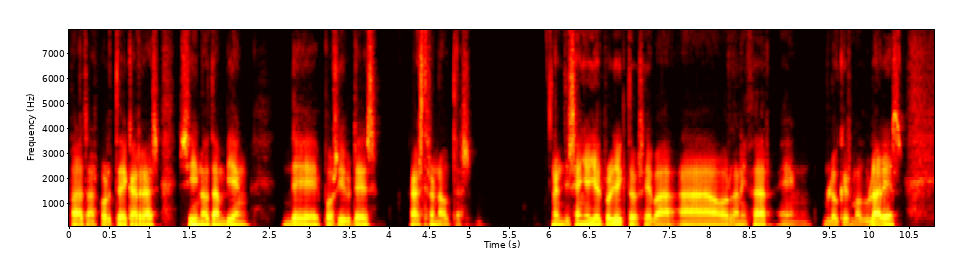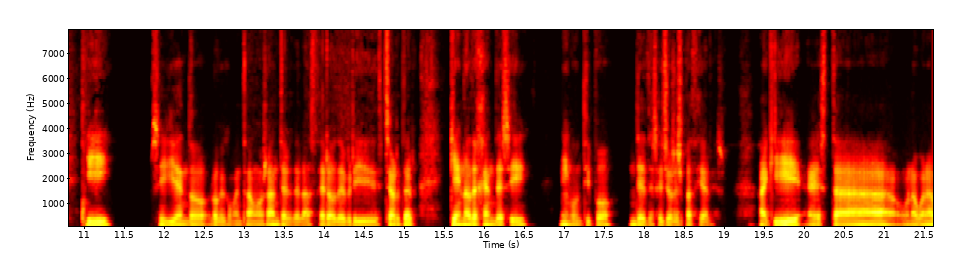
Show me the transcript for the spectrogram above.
para transporte de cargas, sino también de posibles astronautas. El diseño y el proyecto se va a organizar en bloques modulares y siguiendo lo que comentábamos antes del acero de Bridge Charter, que no dejen de sí ningún tipo de desechos espaciales. Aquí está una buena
